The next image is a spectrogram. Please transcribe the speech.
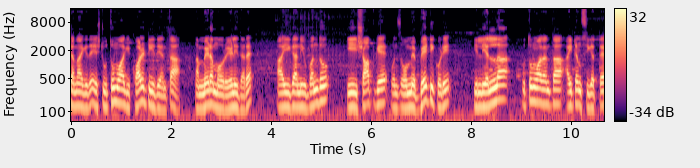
ಚೆನ್ನಾಗಿದೆ, ಎಷ್ಟು ಉತ್ತಮವಾಗಿ ಕ್ವಾಲಿಟಿ ಇದೆ ಅಂತ ನಮ್ಮ ಮೇಡಮ್ ಅವರು ಹೇಳಿದ್ದಾರೆ. ಈಗ ನೀವು ಬಂದು ಈ ಶಾಪ್ಗೆ ಒಂದು ಒಮ್ಮೆ ಭೇಟಿ ಕೊಡಿ. ಇಲ್ಲಿ ಎಲ್ಲ ಉತ್ತಮವಾದಂಥ ಐಟಮ್ಸ್ ಸಿಗುತ್ತೆ.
